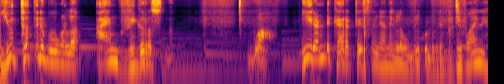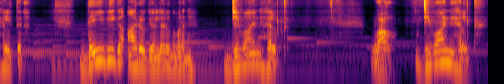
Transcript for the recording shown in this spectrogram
യുദ്ധത്തിന് പോകാനുള്ള ഐ എം വിഗറസ് വാ ഈ രണ്ട് ക്യാരക്ടേഴ്സിന് ഞാൻ നിങ്ങളുടെ മുമ്പിൽ കൊണ്ടുവരാം. ഡിവൈൻ ഹെൽത്തിന് ദൈവിക ആരോഗ്യം. എല്ലാവരും ഒന്ന് പറഞ്ഞ്. Divine health wow divine health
